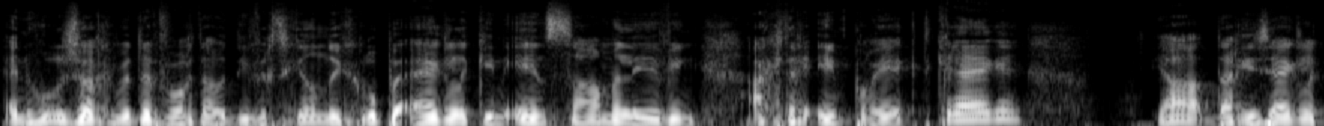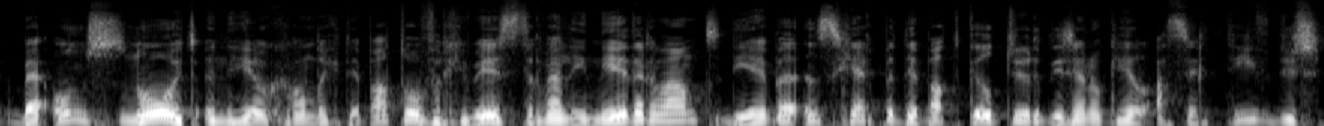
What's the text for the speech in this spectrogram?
En hoe zorgen we ervoor dat we die verschillende groepen eigenlijk in één samenleving achter één project krijgen? ja, daar is eigenlijk bij ons nooit een heel grondig debat over geweest. Terwijl in Nederland, die hebben een scherpe debatcultuur, die zijn ook heel assertief. Dus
